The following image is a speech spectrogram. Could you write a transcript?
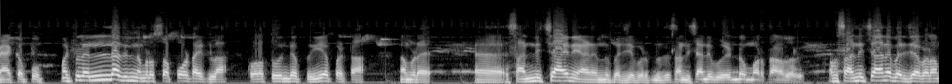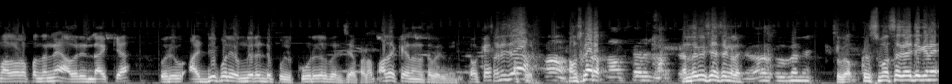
മേക്കപ്പും മറ്റുള്ള എല്ലാത്തിനും നമ്മുടെ സപ്പോർട്ടായിട്ടുള്ള കുളത്തൂരിന്റെ പ്രിയപ്പെട്ട നമ്മുടെ സണ്ണിച്ചാനെയാണ് ഇന്ന് പരിചയപ്പെടുത്തുന്നത്. സണ്ണിച്ചാന്റെ വീടിന്റെ ഉമ്മറത്താണുള്ളത്. അപ്പോൾ സണ്ണിച്ചാനെ പരിചയപ്പെടാം. അതോടൊപ്പം തന്നെ അവരുണ്ടാക്കിയ ഒരു അടിപൊളി ഒന്ന് രണ്ട് പുൽക്കൂടുകൾ പരിചയപ്പെടാം. അതൊക്കെയാണ് ഇന്നത്തെ പരിപാടി. ഓക്കെ നമസ്കാരം. എന്തൊക്കെ വിശേഷങ്ങൾ സുഖം ക്രിസ്മസ് ഒക്കെ ആയിട്ട് ഇങ്ങനെ?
